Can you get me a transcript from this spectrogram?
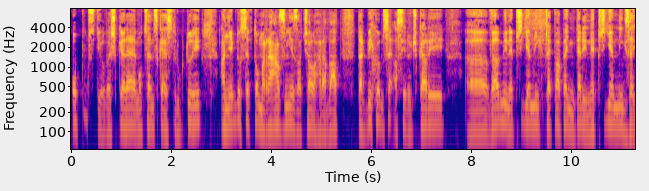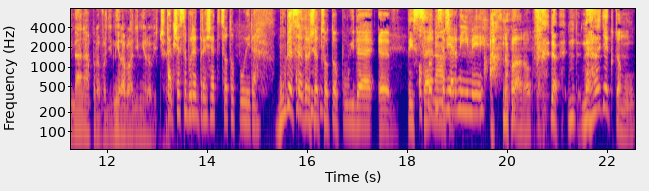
opustil veškeré mocenské struktury a někdo se v tom rázně začal hrabat, tak bychom se asi dočkali uh, velmi nepříjemných překvapení, tedy nepříjemných zejména pro Vladimíra Vladimiroviče. Takže se bude držet, co to půjde. Bude se držet, co to půjde. Ty scénáře... se věrnými. Ano, ano. No, nehledě k tomu,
